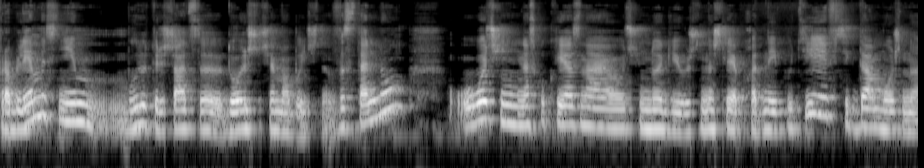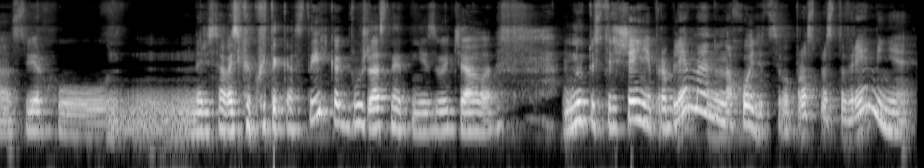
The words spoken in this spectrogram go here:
Проблемы с ним будут решаться дольше, чем обычно. В остальном очень, насколько я знаю, очень многие уже нашли обходные пути. Всегда можно сверху нарисовать какой-то костыль, как бы ужасно это ни звучало. Ну, то есть решение проблемы, оно находится. Вопрос просто времени.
